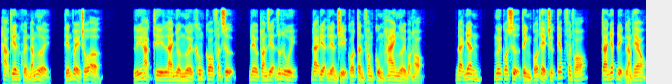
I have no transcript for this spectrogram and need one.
hạo thiên khuyển đám người, tiến về chỗ ở. Lý Hạc thì là nhường người không có phận sự, đều toàn diện rút lui, đại điện liền chỉ có Tần Phong cùng hai người bọn họ. Đại nhân, ngươi có sự tình có thể trực tiếp phân phó, ta nhất định làm theo.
